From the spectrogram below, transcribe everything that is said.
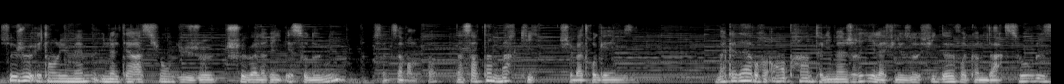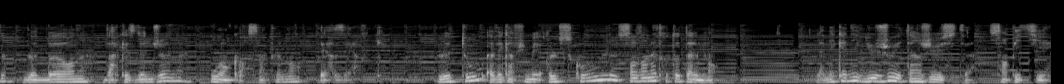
Ce jeu est en lui-même une altération du jeu Chevalerie et Sodomie, ça ne s'invente pas, d'un certain Marquis chez Batro Games. Macadabre emprunte l'imagerie et la philosophie d'œuvres comme Dark Souls, Bloodborne, Darkest Dungeon ou encore simplement Berserk. Le tout avec un fumé old school sans en être totalement. La mécanique du jeu est injuste, sans pitié,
